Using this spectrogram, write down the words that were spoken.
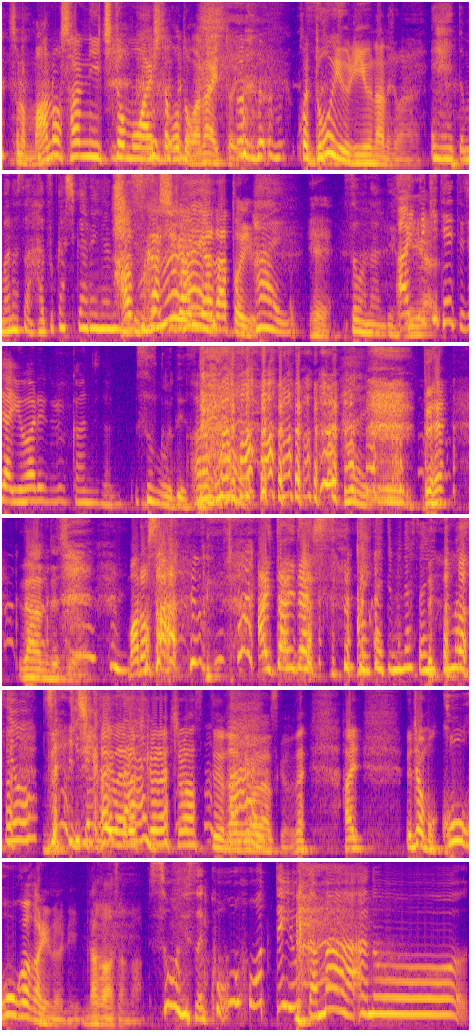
ど その真野さんに一度もお会いしたことがないという これどういう理由なんでしょうね？えっ、と真野さん恥ずかしがり屋なん恥ずかしがり屋だという。はい。ええー、そうなんです。相手来てってじゃあ言われる感じなんですそうです、ね。はい。でなんですよ。マロさん会いたいです。会いたいと皆さん言ってますよ。ぜひ次回はよろしくお願いしますっていう感じなんですけどね。はい。じゃあもう広報係のように中川さんが。そうですね。広報っていうかまああのー、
